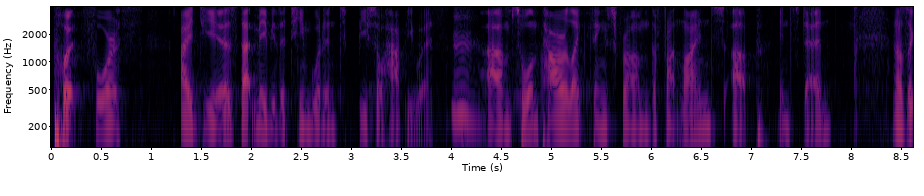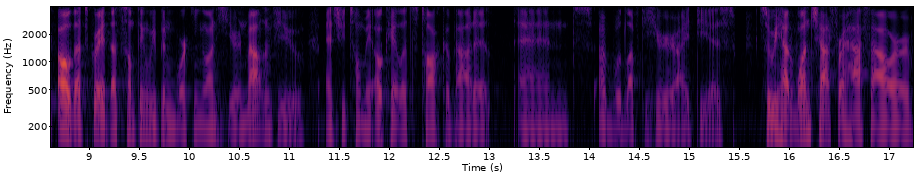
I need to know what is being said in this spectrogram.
put forth ideas that maybe the team wouldn't be so happy with. Mm. Um, so we'll empower like things from the front lines up instead. And I was like, oh, that's great. That's something we've been working on here in Mountain View. And she told me, okay, let's talk about it. And I would love to hear your ideas. So we had one chat for a half hour.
